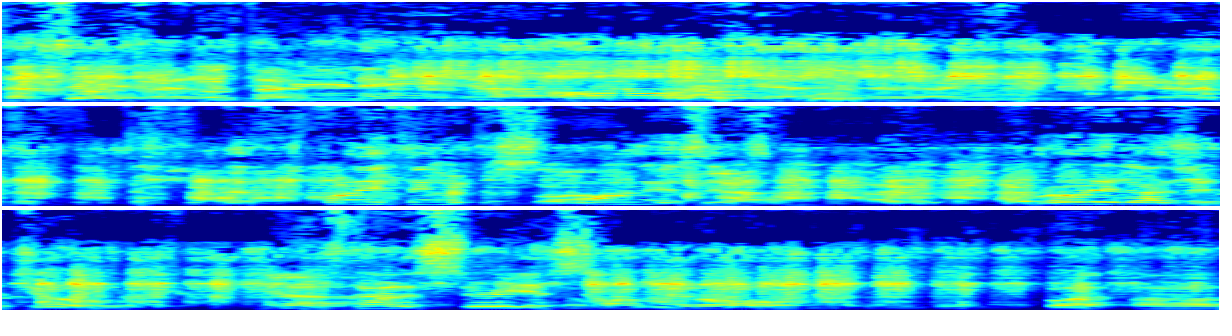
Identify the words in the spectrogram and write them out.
That's Self-titled, it. Just yeah. under your name. Yeah. Oh no. Yeah, you know, the, the funny thing with the song is Yeah. I, I wrote it as a joke. Yeah. It's not a serious song at all. But, uh,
